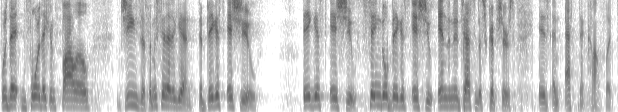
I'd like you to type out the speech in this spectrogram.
before they can follow Jesus? Let me say that again. The biggest issue, biggest issue, single biggest issue in the New Testament scriptures is an ethnic conflict,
